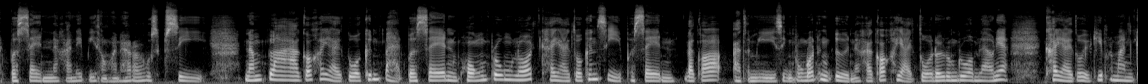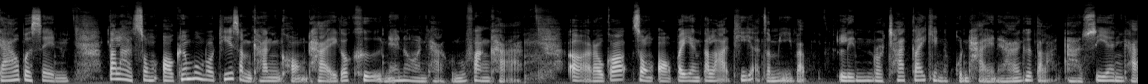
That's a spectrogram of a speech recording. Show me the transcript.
18%นะคะในปี 2564 น้ำปลาก็ขยายตัวขึ้น 8%ผงปรุงรสขยายตัวขึ้น 4%แล้วก็อาจจะมีสิ่งปรุงรสอื่นๆนะคะก็ขยายตัวโดยรวมๆแล้วเนี่ยขยายตัวอยู่ที่ประมาณ 9%ตลาดส่งออกเครื่องปรุงรสที่สำคัญของไทยก็คือแน่นอนค่ะ คุณผู้ฟังค่ะเเราก็ส่งออกไปยังตลาดที่อาจจะมีแบบ ลิ้นรสชาติใกล้เคียงกับคนไทยนะคะคือตลาดอาเซียนค่ะ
